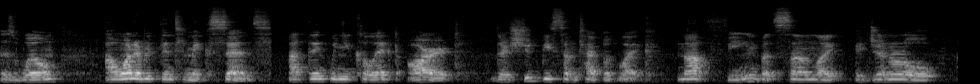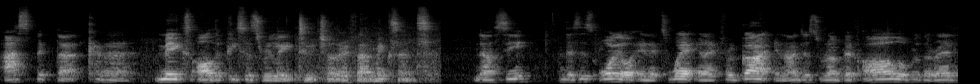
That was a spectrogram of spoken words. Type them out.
as well. I want everything to make sense. I think when you collect art, there should be some type of like, not theme, but some like a general aspect that kind of makes all the pieces relate to each other, if that makes sense. Now see, this is oil and it's wet and I forgot and I just rubbed it all over the red.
